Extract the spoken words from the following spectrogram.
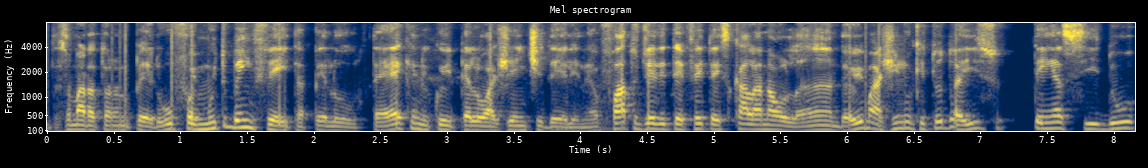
Dessa maratona no Peru, foi muito bem feita pelo técnico e pelo agente dele, né? O fato de ele ter feito a escala na Holanda, eu imagino que tudo isso tenha sido.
